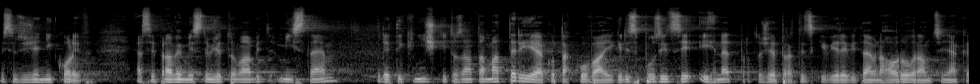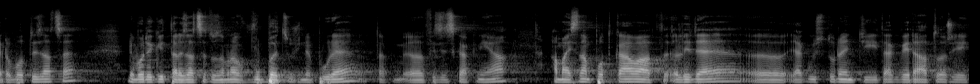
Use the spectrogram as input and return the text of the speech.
Myslím si, že nikoliv. Já si právě myslím, že to má být místem, kde ty knížky, to znamená ta materie jako taková, je k dispozici i hned, protože prakticky vyjede nahoru v rámci nějaké robotizace, nebo digitalizace, to znamená vůbec už nepůjde, tak e, fyzická kniha, a mají se tam potkávat lidé, e, jak už studenti, tak vědátoři,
